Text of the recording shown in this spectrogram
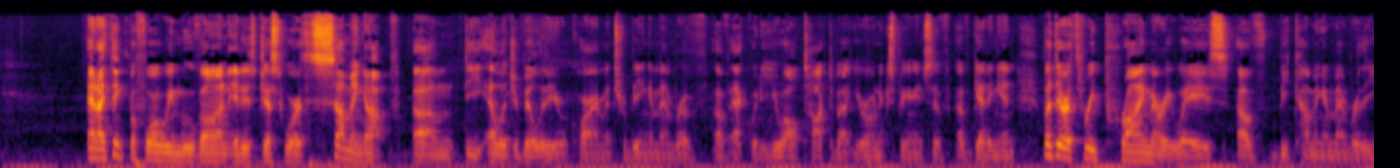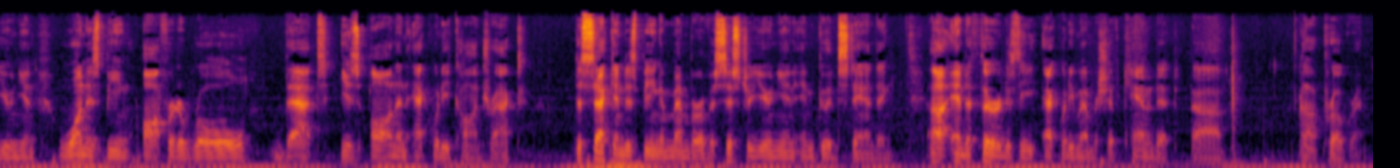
And I think before we move on, it is just worth summing up um, the eligibility requirements for being a member of, of equity. You all talked about your own experience of, of getting in, but there are three primary ways of becoming a member of the union. One is being offered a role that is on an equity contract. The second is being a member of a sister union in good standing. Uh, and a third is the equity membership candidate uh, uh, program.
